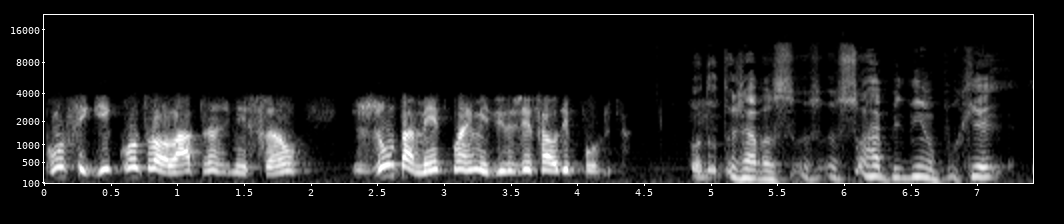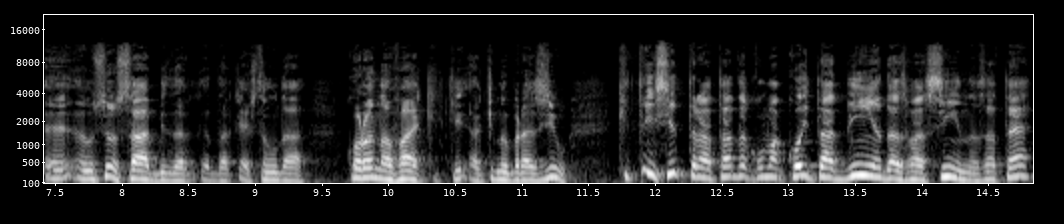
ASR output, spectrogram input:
conseguir controlar a transmissão juntamente com as medidas de saúde pública. Ô, doutor Jabas, só rapidinho, porque é, o senhor sabe da, da questão da Coronavac aqui, aqui no Brasil, que tem sido tratada como uma coitadinha das vacinas. Até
